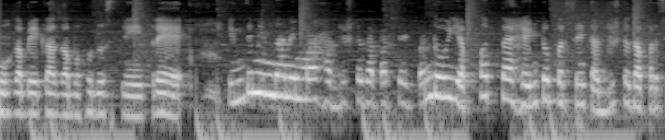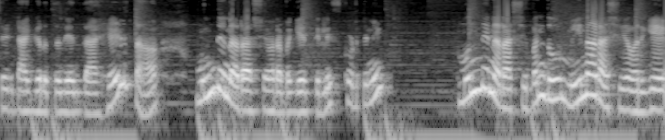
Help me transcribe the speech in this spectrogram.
ಹೋಗಬೇಕಾಗಬಹುದು, ಸ್ನೇಹಿತರೆ. ಇಂದಿನಿಂದ ನಿಮ್ಮ ಅದೃಷ್ಟದ ಪರ್ಸೆಂಟ್ ಬಂದು ಎಪ್ಪತ್ತ ಎಂಟು ಪರ್ಸೆಂಟ್ ಅದೃಷ್ಟದ ಪರ್ಸೆಂಟ್ ಆಗಿರುತ್ತದೆ ಅಂತ ಹೇಳ್ತಾ ಮುಂದಿನ ರಾಶಿಯವರ ಬಗ್ಗೆ ತಿಳಿಸ್ಕೊಡ್ತೀನಿ. ಮುಂದಿನ ರಾಶಿ ಬಂದು ಮೀನರಾಶಿಯವರಿಗೆ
